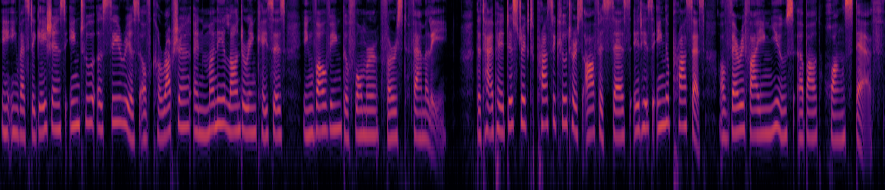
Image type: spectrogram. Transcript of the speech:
in investigations into a series of corruption and money laundering cases involving the former First family. The Taipei District Prosecutor's Office says it is in the process of verifying news about Huang's death.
